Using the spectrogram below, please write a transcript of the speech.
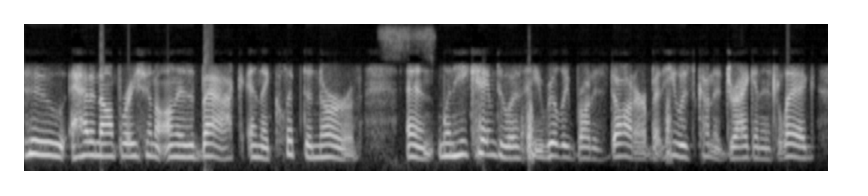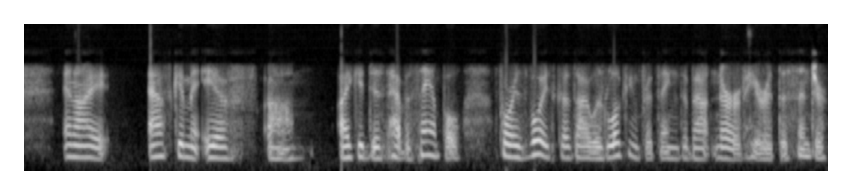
who had an operation on his back and they clipped a nerve. And when he came to us, he really brought his daughter, but he was kind of dragging his leg. And I asked him if um, I could just have a sample for his voice because I was looking for things about nerve here at the center.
